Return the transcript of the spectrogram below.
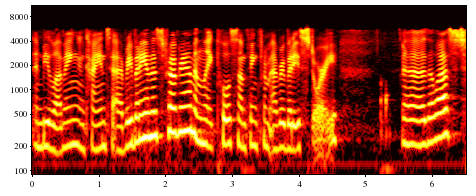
and be loving and kind to everybody in this program and like pull something from everybody's story. Uh, the last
